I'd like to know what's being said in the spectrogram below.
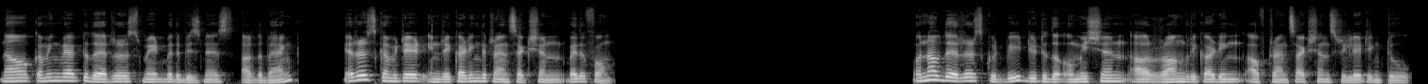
Now coming back to the errors made by the business or the bank, errors committed in recording the transaction by the firm. One of the errors could be due to the omission or wrong recording of transactions relating to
